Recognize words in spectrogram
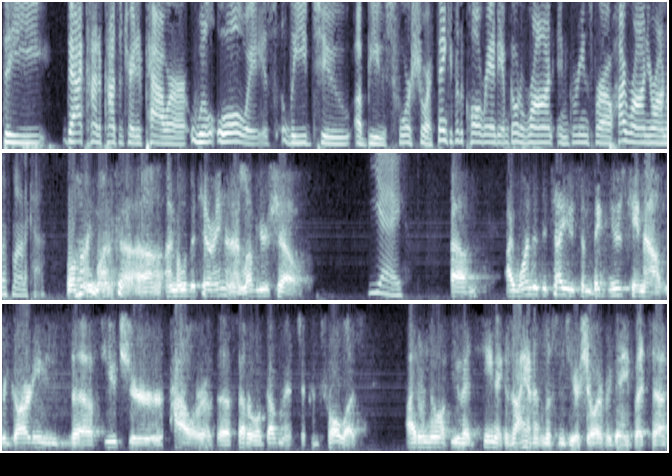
the that kind of concentrated power will always lead to abuse for sure. Thank you for the call, Randy. I'm going to Ron in Greensboro. Hi, Ron. You're on with Monica. Well, hi, Monica. Uh, I'm a libertarian, and I love your show. Yay. Um, I wanted to tell you some big news came out regarding the future power of the federal government to control us. I don't know if you had seen it because I haven't listened to your show every day, but uh,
